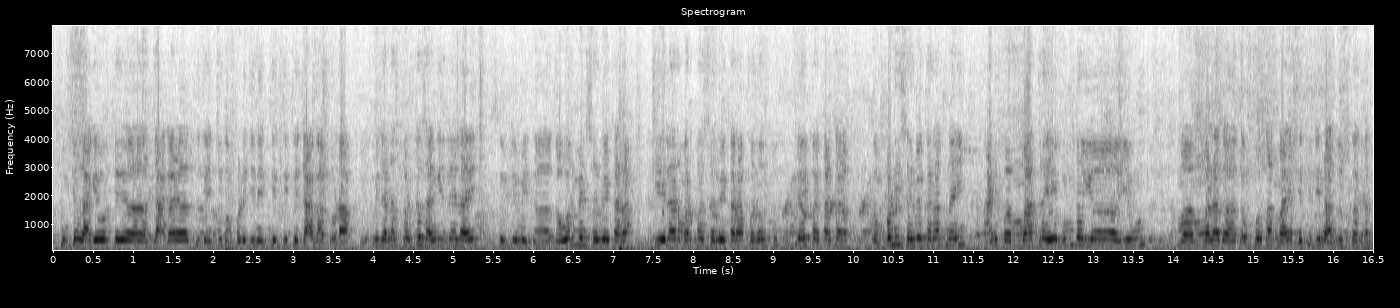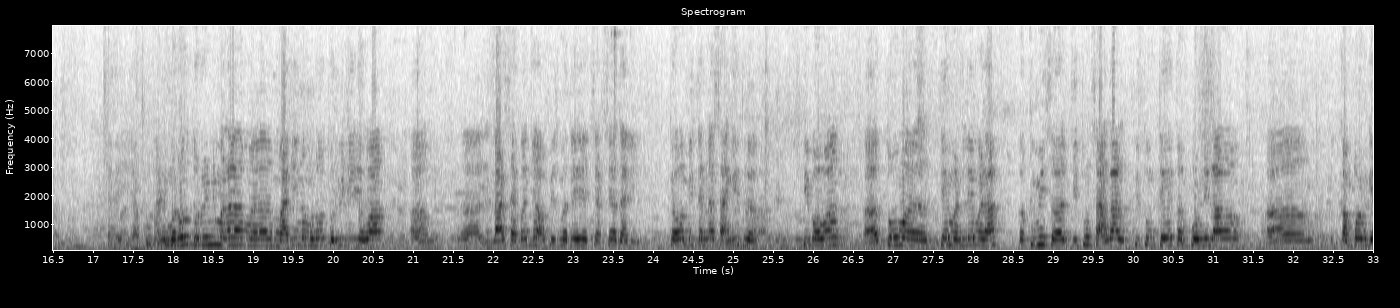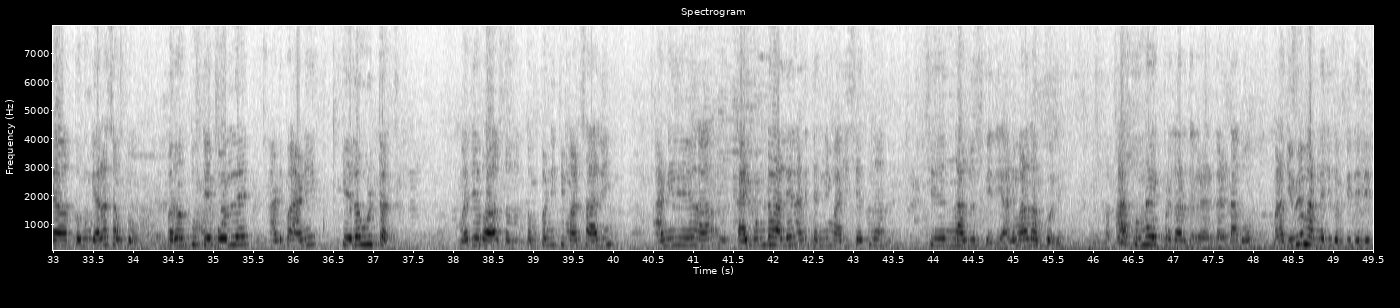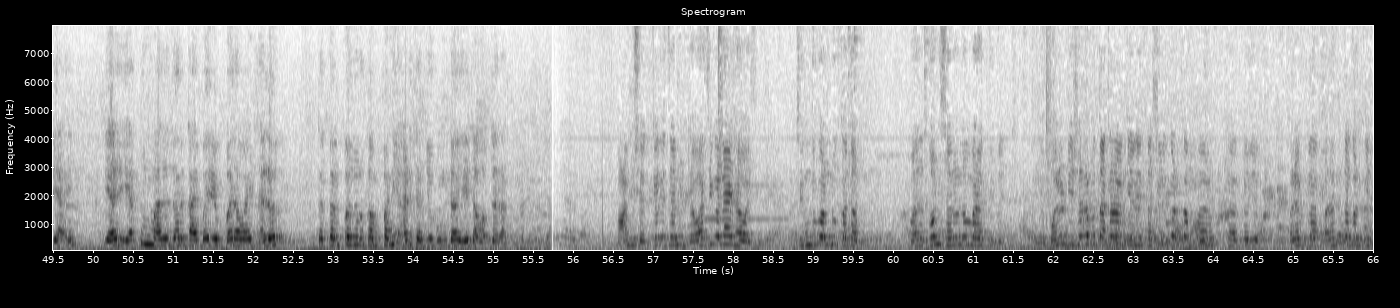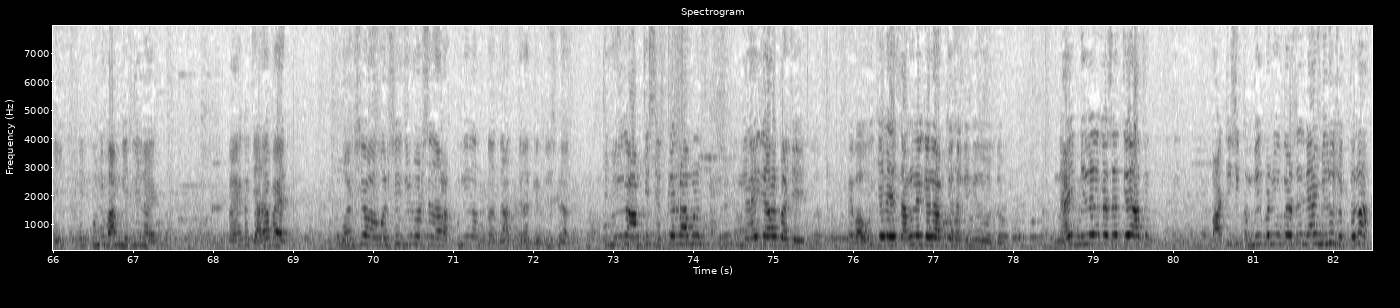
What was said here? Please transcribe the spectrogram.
तुमच्या जागेवर ते जागा त्यांची कंपनीची निघते ती ते जागा सोडा. मी त्यांना स्पष्ट सांगितलेलं आहे की तुम्ही गव्हर्नमेंट सर्वे करा टी एल आर मार्फत सर्वे करा परंतु कुठल्याही प्रकारचा कंपनी सर्वे करत नाही आणि मात्र हे गुंड येऊन म- मला धमकवतात माझ्या शेतीची नादूस करतात. आणि मनोहर तोरवींनी मला म- माझी ना मनोहर तोरवीची जेव्हा लाड साहेबांच्या ऑफिसमध्ये चर्चा झाली. तेव्हा मी त्यांना सांगितलं की बाबा तो म- ते म्हणले मला का तुम्ही स- जिथून सांगाल तिथून ते कंपाऊंडीला कंपाऊंड घ्या करून घ्यायला सांगतो. परंतु ते बोलले आणि आणि केलं उलटच. म्हणजे कंपनीची माणसं आली आणि काही गुंड आले आणि त्यांनी माझी शेतनं ची केली आणि मला धमकवले. आज पुन्हा एक प्रकार घड- घडला तो. मला जीवे मारण्याची धमकी दिलेली आहे. या यातून माझं जर काय बरं बरं वाईट झालं तर कल्पतरू कंपनी आणि त्यांचे गुंड हे जबाबदार राहतील आम्ही शेतकरी जमीन ठेवायची का नाही ठेवायची? सिंधुकंडू कदम. माझा दोन सर्व नंबर आहेत तिथे. पोलीस स्टेशनला पण तक्रार केली तहसीलकड केली कलेक्टरपर्यंत केली. तरी कुणी भाम घेतली नाही. बाया झराप आहेत वर्ष वर्ष दीड वर्ष झाला. कुणी दात घरात घेतलीच नाही. भूमिका आमच्या शेतकऱ्याला आपण न्याय द्यायला पाहिजे? हे भाऊ केलं हे चांगलं केलं आमच्यासाठी मी बोलतो. न्याय मिळेल कसं ते आता पाठीशी खंबीरपणे उभे असं न्याय मिळू शकतो ना?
